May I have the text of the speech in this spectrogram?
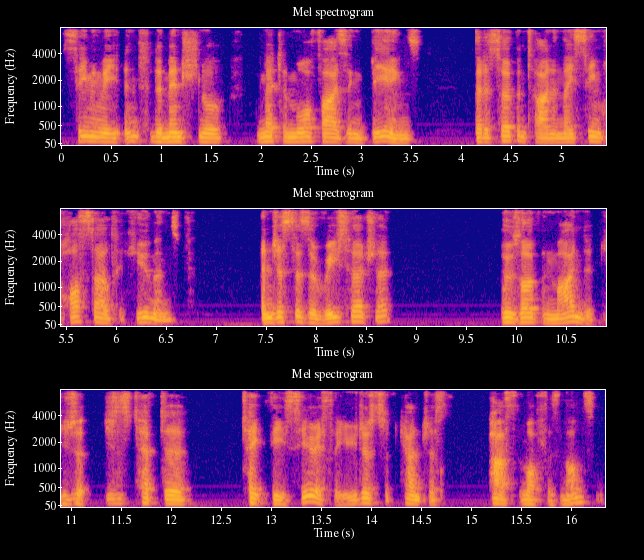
seemingly interdimensional, metamorphizing beings that are serpentine and they seem hostile to humans. And just as a researcher who's open minded, you just, you just have to take these seriously. You just can't just pass them off as nonsense.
